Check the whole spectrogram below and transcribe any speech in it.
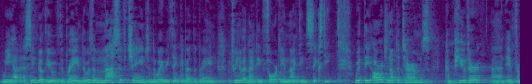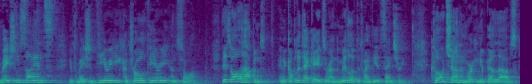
we had a single view of the brain. There was a massive change in the way we think about the brain between about 1940 and 1960 with the origin of the terms computer and information science, information theory, control theory, and so on. This all happened in a couple of decades around the middle of the 20th century. Claude Shannon, working at Bell Labs,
